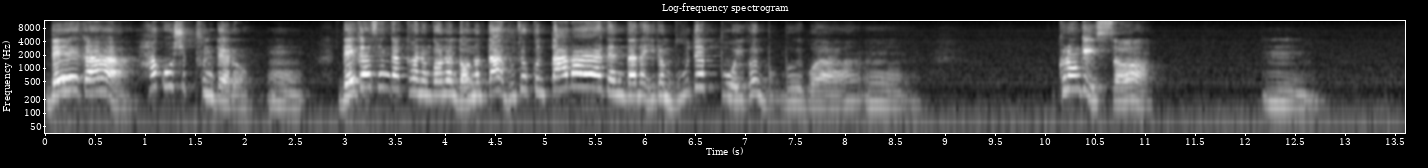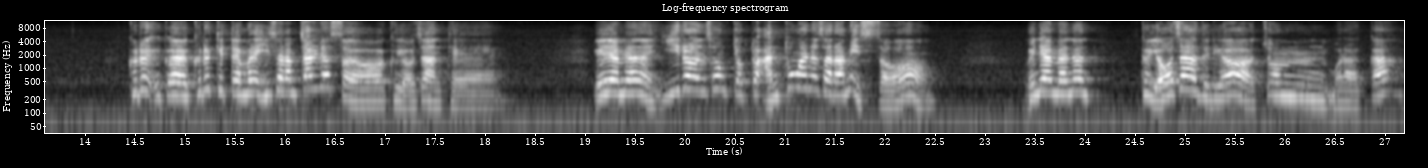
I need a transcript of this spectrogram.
내가 하고 싶은 대로, 어, 내가 생각하는 거는 너는 따, 무조건 따라야 된다는 이런 무대뽀, 이건 뭐, 뭐, 뭐야, 어. 그런 게 있어. 음. 그래, 그, 그렇기 때문에 이 사람 잘렸어요. 그 여자한테. 왜냐면 이런 성격도 안 통하는 사람이 있어. 왜냐면은 그 여자들이요 좀 뭐랄까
